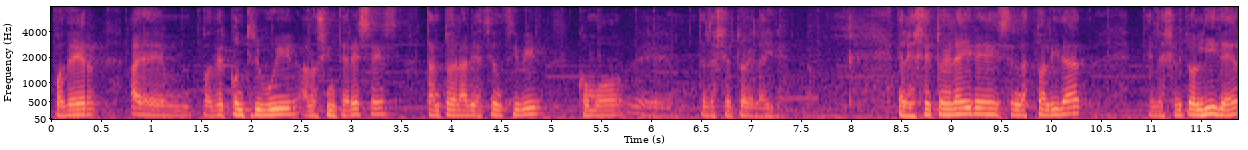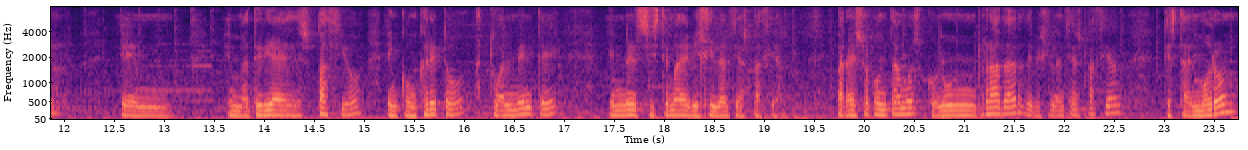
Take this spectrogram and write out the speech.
poder, eh, poder contribuir a los intereses tanto de la aviación civil como del ejército del aire. El ejército del aire es en la actualidad el ejército líder en en materia de espacio, en concreto actualmente en el sistema de vigilancia espacial. Para eso contamos con un radar de vigilancia espacial que está en Morón,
